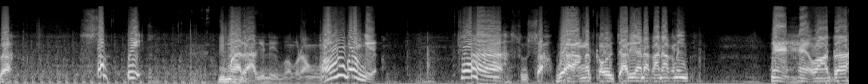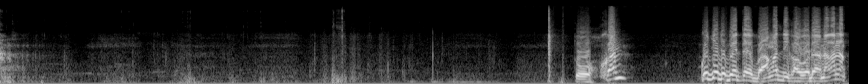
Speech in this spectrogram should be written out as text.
Lah, sepi. Mana lagi nih orang nongkrong ya? Wah, susah banget kalau cari anak-anak nih. Ngehe banget dah. Tuh kan, gue jadi bete banget nih kalau ada anak-anak.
